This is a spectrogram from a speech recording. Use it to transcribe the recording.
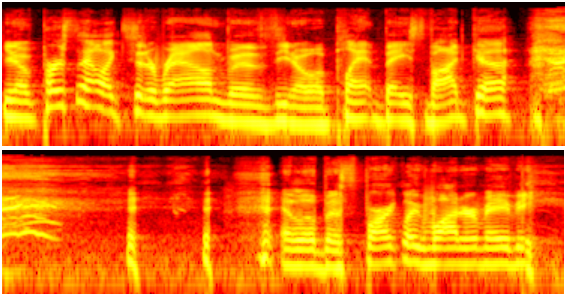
you know, personally, I like to sit around with, you know, a plant based vodka and a little bit of sparkling water, maybe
